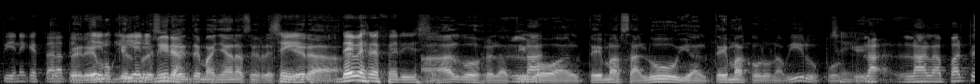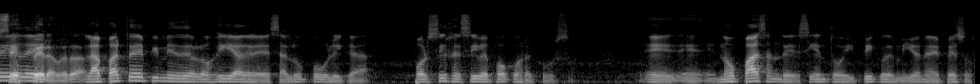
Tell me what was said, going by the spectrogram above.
tiene que estar atenta. Esperemos que el, presidente mañana se refiera debe referirse. a algo relativo al tema salud y al tema coronavirus, porque la, parte se espera, ¿verdad? La parte de epidemiología de salud pública por sí recibe pocos recursos. Eh, eh, no pasan de cientos y pico de millones de pesos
